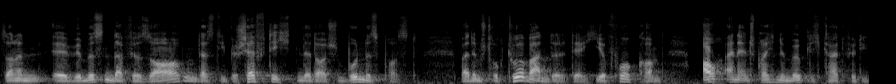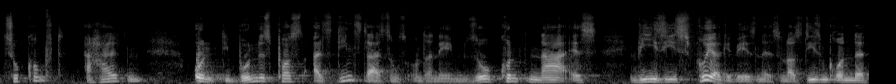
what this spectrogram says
sondern äh, wir müssen dafür sorgen, dass die Beschäftigten der Deutschen Bundespost bei dem Strukturwandel, der hier vorkommt, auch eine entsprechende Möglichkeit für die Zukunft erhalten und die Bundespost als Dienstleistungsunternehmen so kundennah ist, wie sie es früher gewesen ist. Und aus diesem Grunde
